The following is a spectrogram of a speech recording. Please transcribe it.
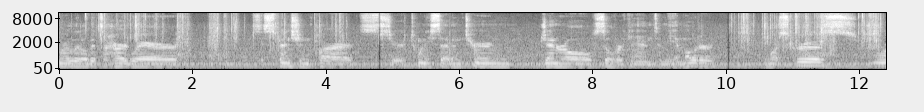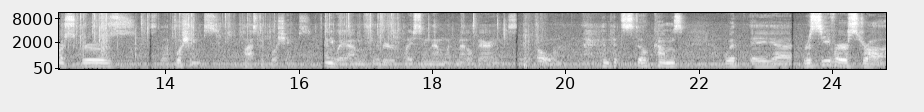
More little bits of hardware. Suspension parts. Your 27 turn general silver can Tamiya motor. More screws. More screws bushings, plastic bushings. Anyway, I'm going to be replacing them with metal bearings. Oh, and it still comes with a uh, receiver straw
